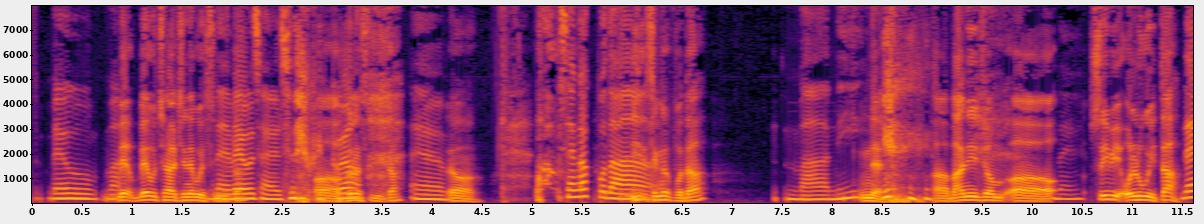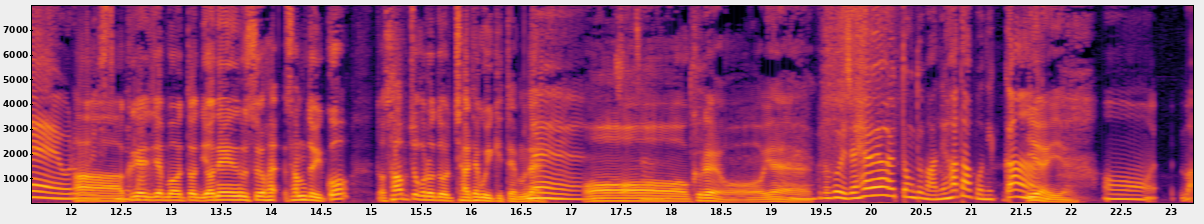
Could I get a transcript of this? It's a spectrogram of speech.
매우 마- 매우, 매우 잘 지내고 있습니다. 네, 매우 잘 지내고 어, 있고요. 그렇습니까? 예, 어, 생각보다 이 생각보다 많이 네 아, 많이 좀 어, 네. 수입이 오르고 있다. 네, 오르고 아, 있습니다. 그게 이제 뭐또 연예인 수 삶도 있고 또 사업적으로도 잘 되고 있기 때문에. 네, 어, 그래요. 예. 네, 그리고 이제 해외 활동도 많이 하다 보니까 예, 예. 어 마-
